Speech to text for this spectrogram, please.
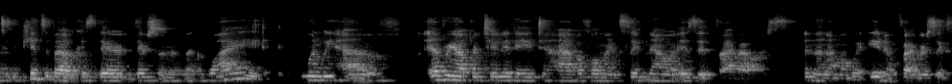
to the kids about because they're they're sort of like why when we have every opportunity to have a full night's sleep now is it five hours and then i'm awake you know five or six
